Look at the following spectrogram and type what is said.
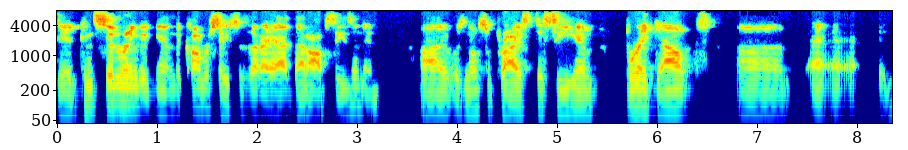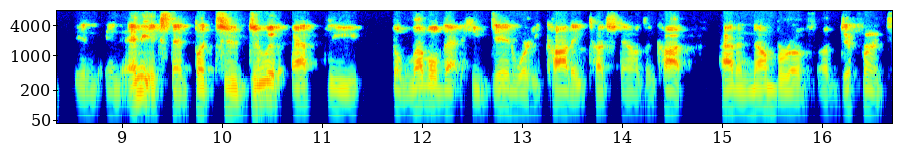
did, considering again the conversations that I had that off season, and uh, it was no surprise to see him break out uh, in in any extent, but to do it at the the level that he did, where he caught eight touchdowns and caught had a number of, of different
